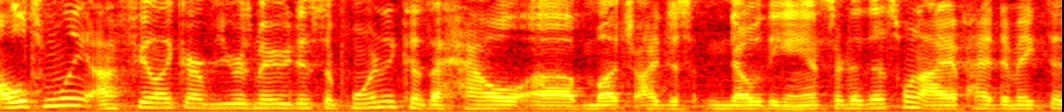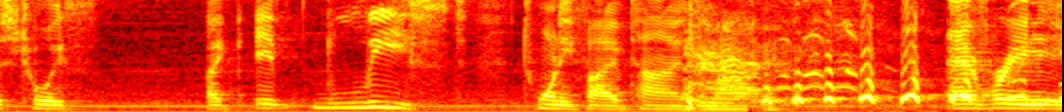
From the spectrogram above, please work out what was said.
Ultimately, I feel like our viewers may be disappointed because of how uh, much I just know the answer to this one. I have had to make this choice like at least 25 times in my life. every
